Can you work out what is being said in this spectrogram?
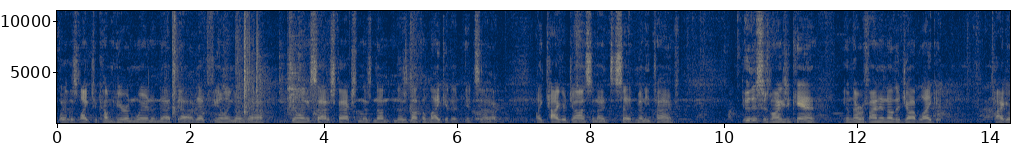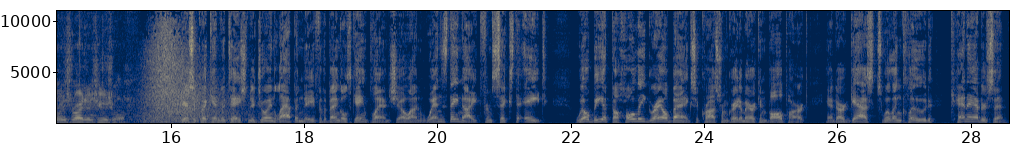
what it was like to come here and win, and that uh, that feeling of uh, feeling of satisfaction. There's none, there's nothing like it. it it's uh, like Tiger Johnson. I said many times. do this as long as you can. You'll never find another job like it. Tiger was right as usual. Here's a quick invitation to join Lap and me for the Bengals Game Plan show on Wednesday night from 6 to 8. We'll be at the Holy Grail Banks across from Great American Ballpark, and our guests will include Ken Anderson,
